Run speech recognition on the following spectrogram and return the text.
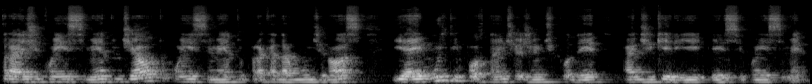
traz de conhecimento, de autoconhecimento para cada um de nós, e é muito importante a gente poder adquirir esse conhecimento.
